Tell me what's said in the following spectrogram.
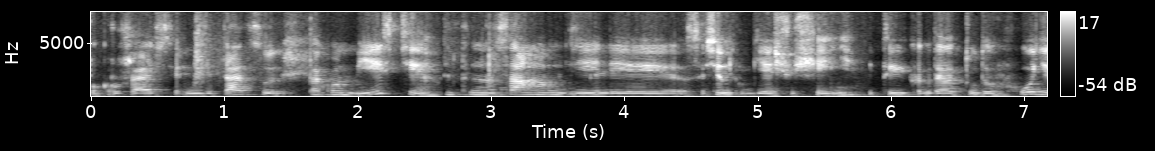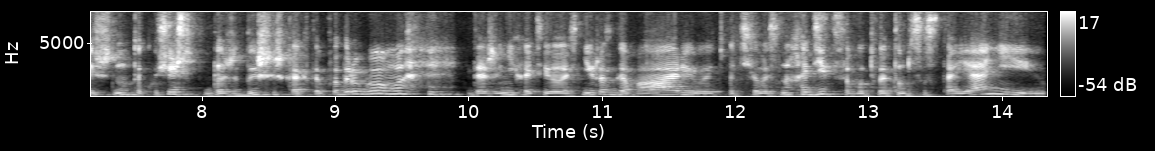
погружаешься в медитацию в таком месте, это на самом деле совсем другие ощущения. И ты, когда оттуда выходишь, ну, такое ощущение, что ты даже дышишь как-то по-другому. Даже не хотелось ни разговаривать, хотелось находиться вот в этом состоянии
